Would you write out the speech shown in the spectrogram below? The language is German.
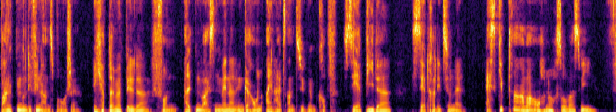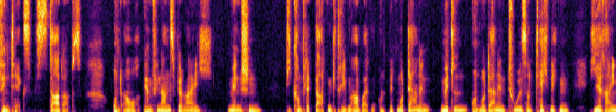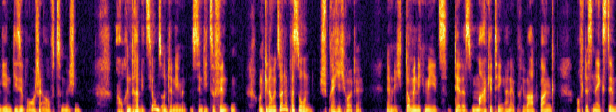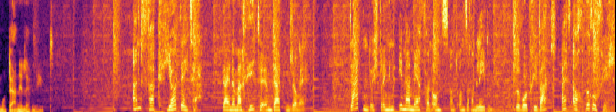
Banken und die Finanzbranche. Ich habe da immer Bilder von alten weißen Männern in grauen Einheitsanzügen im Kopf. Sehr bieder, sehr traditionell. Es gibt da aber auch noch sowas wie Fintechs, Startups und auch im Finanzbereich Menschen, die komplett datengetrieben arbeiten und mit modernen Mitteln und modernen Tools und Techniken hier reingehen, diese Branche aufzumischen. Auch in Traditionsunternehmen sind die zu finden. Und genau mit so einer Person spreche ich heute, nämlich Dominik Metz, der das Marketing einer Privatbank auf das nächste moderne Level hebt. Unfuck Your Data, deine Machete im Datendschungel. Daten durchdringen immer mehr von uns und unserem Leben, sowohl privat als auch beruflich.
